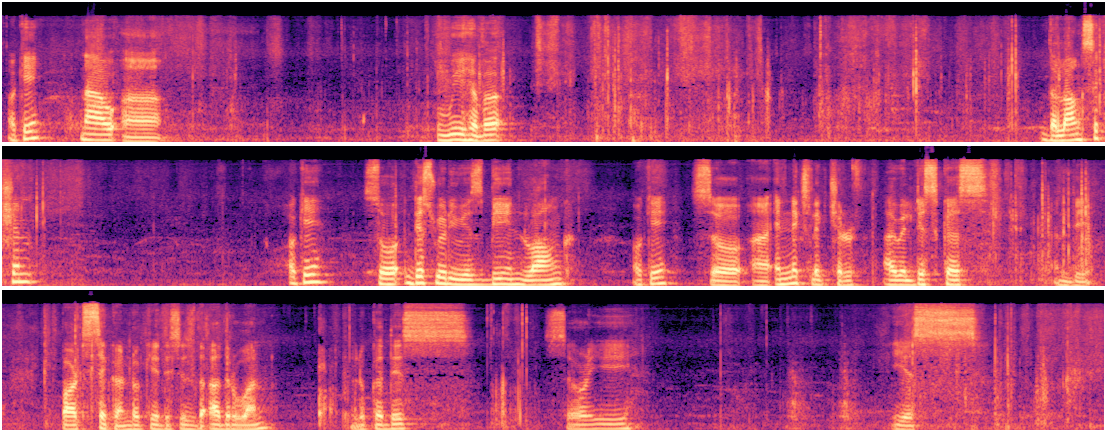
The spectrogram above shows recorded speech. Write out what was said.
Okay. Now uh, we have a the long section. Okay so this video is being long. Okay so uh, in next lecture I will discuss the part second. Okay this is the other one. Look at this. Sorry. Yes.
